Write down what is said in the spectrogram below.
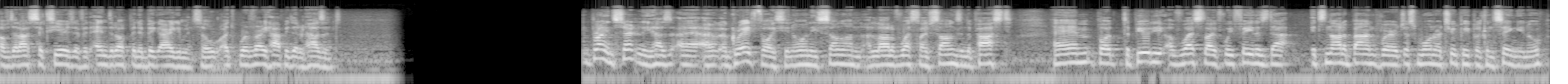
of the last six years if it ended up in a big argument. So I, we're very happy that it hasn't. Brian certainly has a, a, great voice, you know, and he's sung on a lot of Westlife songs in the past. Um, but the beauty of Westlife, we feel, is that it's not a band where just one or two people can sing. You know,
